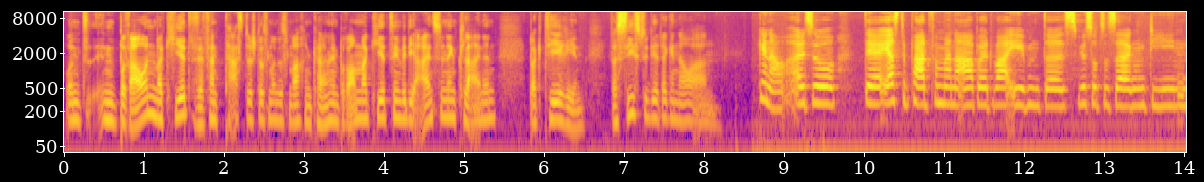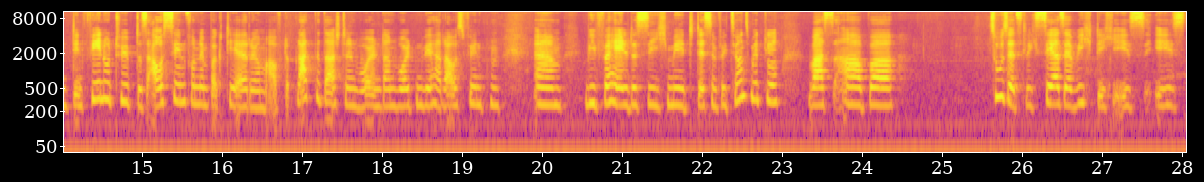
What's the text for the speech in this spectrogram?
und in braun markiert, sehr fantastisch, dass man das machen kann, in braun markiert sehen wir die einzelnen kleinen Bakterien. Was siehst du dir da genauer an? Genau, also der erste Part von meiner Arbeit war eben, dass wir sozusagen die, den Phänotyp, das Aussehen von dem Bakterium auf der Platte darstellen wollen. Dann wollten wir herausfinden, ähm, wie verhält es sich mit Desinfektionsmittel, was aber zusätzlich sehr, sehr wichtig ist, ist,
